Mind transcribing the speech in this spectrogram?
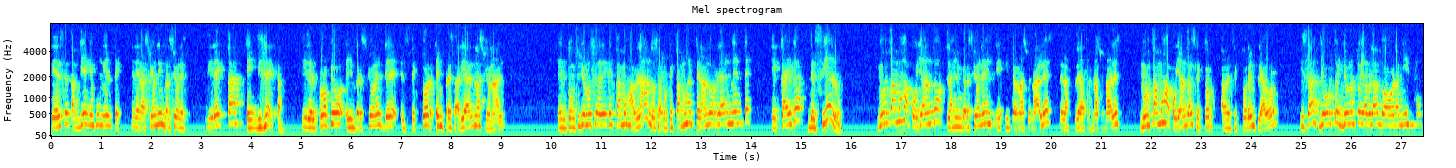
que ese también es un ente, generación de inversiones directas e indirectas, y del propio inversiones del sector empresarial nacional. Entonces yo no sé de qué estamos hablando, o sea, porque estamos esperando realmente que caiga del cielo. No estamos apoyando las inversiones eh, internacionales de las, de las transnacionales, no estamos apoyando al sector al sector empleador. Quizás yo estoy yo no estoy hablando ahora mismo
